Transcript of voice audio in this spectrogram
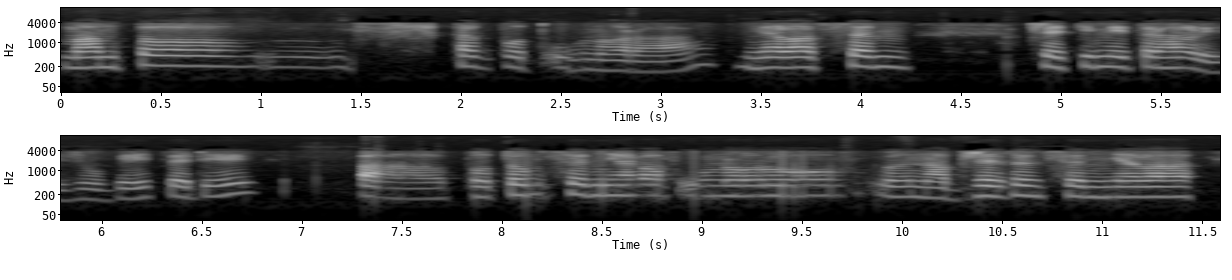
mám to mm, tak pod února. Měla jsem, předtím mi trhali zuby tedy, a potom jsem měla v únoru, na březen jsem měla Eh,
